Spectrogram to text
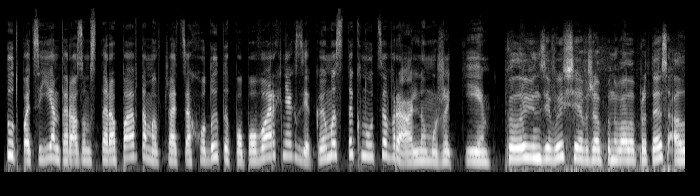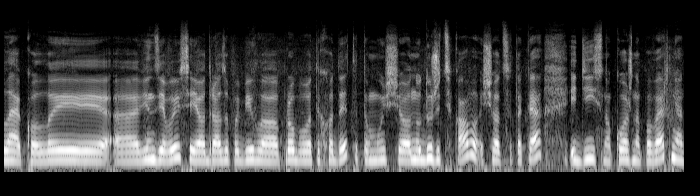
Тут пацієнти разом з терапевтами вчаться ходити по поверхнях, з якими стикнуться в реальному житті. Коли він з'явився, я вже опанувала протез, але коли е, він з'явився, я одразу побігла пробувати ходити, тому що ну дуже цікаво, що це таке. І дійсно кожна поверхня,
